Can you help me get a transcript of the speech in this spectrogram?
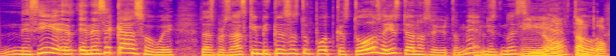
me sigue. En ese caso, güey, las personas que invites a tu podcast, todos ellos te van a seguir también. No es Y cierto. no, tampoco.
